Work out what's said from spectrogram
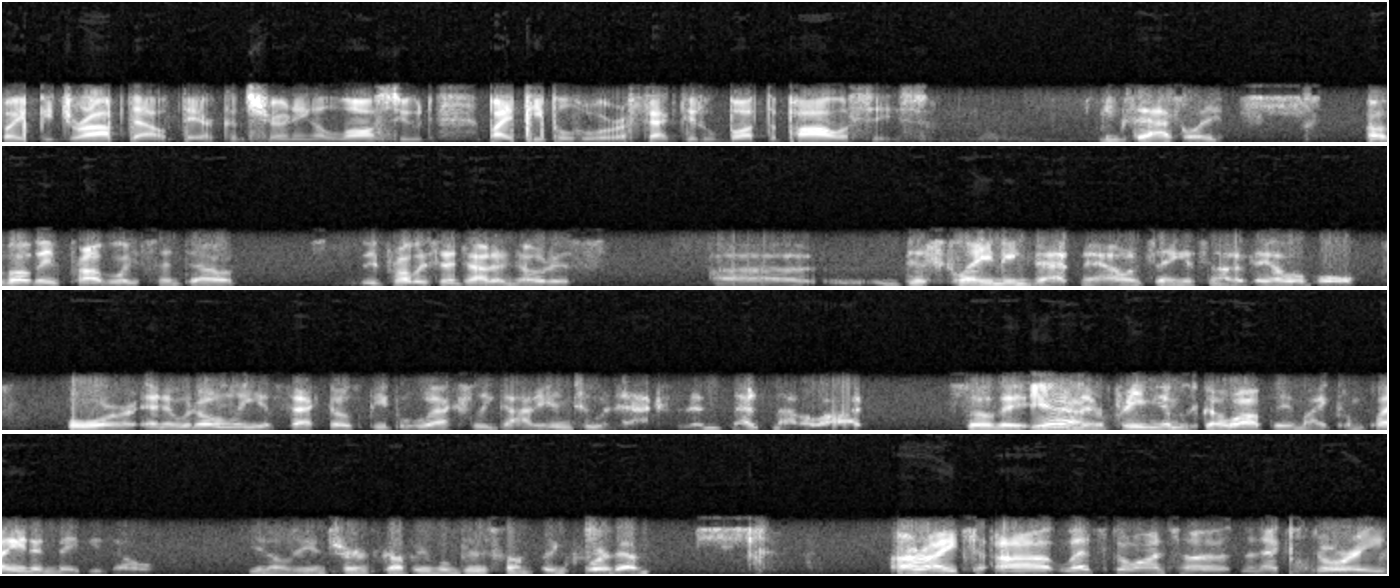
might be dropped out there concerning a lawsuit by people who were affected who bought the policies. Exactly. Although they probably sent out, they probably sent out a notice uh, disclaiming that now and saying it's not available, or and it would only affect those people who actually got into an accident. That's not a lot. So they, yeah. when their premiums go up, they might complain, and maybe they'll, you know, the insurance company will do something for them. All right, uh, let's go on to the next story.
